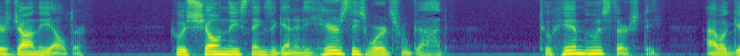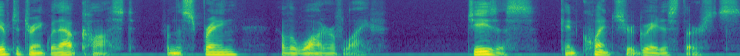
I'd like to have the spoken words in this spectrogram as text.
Here's John the elder, who is shown these things again, and he hears these words from God To him who is thirsty, I will give to drink without cost from the spring of the water of life. Jesus can quench your greatest thirsts,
